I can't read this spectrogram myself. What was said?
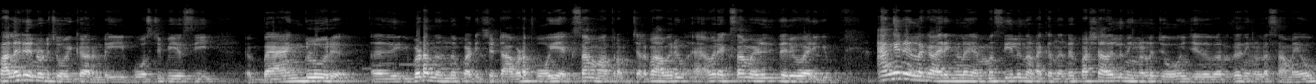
പലരും എന്നോട് ചോദിക്കാറുണ്ട് ഈ post P S C Bangalore ഇവിടെ നിന്ന് പഠിച്ചിട്ട് അവിടെ പോയി എക്സാം മാത്രം ചിലപ്പോൾ അവർ അവർ എക്സാം എഴുതി തരുമായിരിക്കും. അങ്ങനെയുള്ള കാര്യങ്ങൾ എം എസ് സിയിൽ നടക്കുന്നുണ്ട്. പക്ഷെ അതിൽ നിങ്ങൾ ജോയിൻ ചെയ്ത് വെറുതെ നിങ്ങളുടെ സമയവും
